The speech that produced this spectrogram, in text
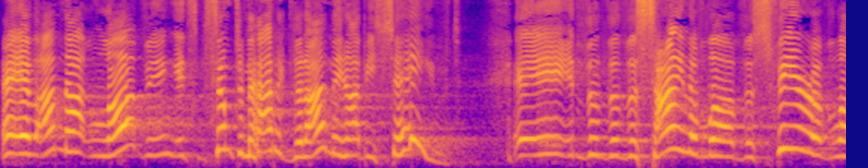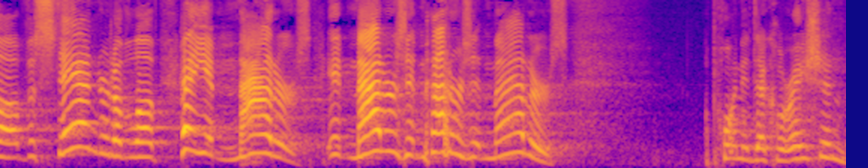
If I'm not loving, it's symptomatic that I may not be saved. Eh, the, the, the sign of love, the sphere of love, the standard of love, hey, it matters. It matters, it matters, it matters. A pointed declaration.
